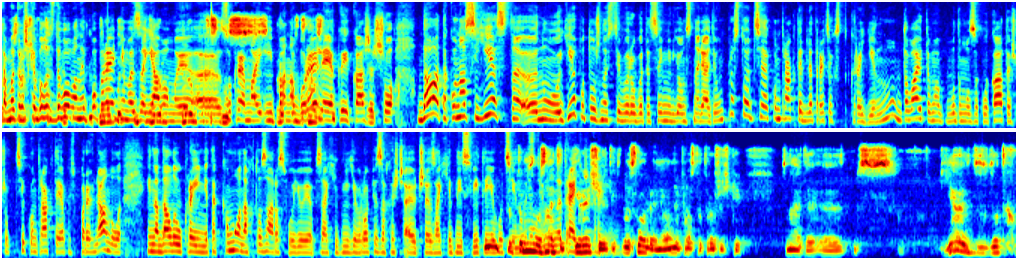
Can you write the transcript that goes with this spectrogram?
Та ми трошки були здивовані попередніми заявами, е, зокрема і пана Бореля, який каже, що да, так у нас є е, ну є потужності виробити цей мільйон снарядів. Просто це контракти для третіх країн. Ну давайте ми будемо закликати, щоб ці контракти якось переглянули і надали Україні. Так камона, хто зараз воює в західній Європі, захищаючи західний світ і його ну, цінності. Тому, знаєте, такі речі, такі висловлювання, вони просто трошечки знаєте. Е, я от,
